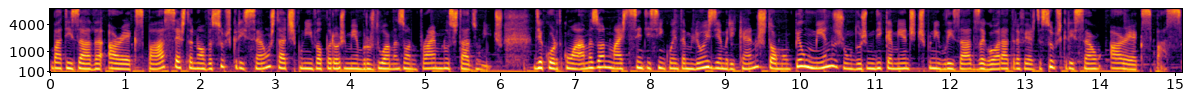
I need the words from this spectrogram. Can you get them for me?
Batizada RX Pass, esta nova subscrição está disponível para os membros do Amazon Prime nos Estados Unidos. De acordo com a Amazon, mais de 150 milhões de americanos tomam pelo menos um dos medicamentos disponibilizados agora através da subscrição RX Pass.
